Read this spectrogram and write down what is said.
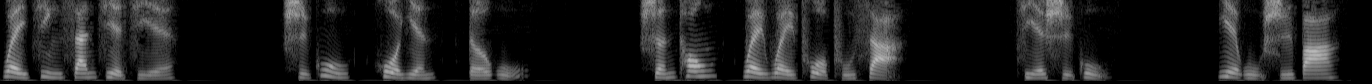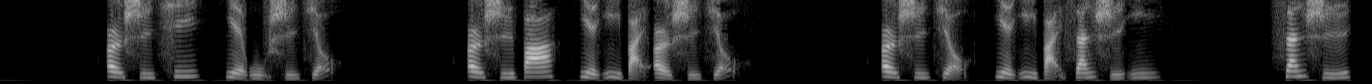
未尽三界劫，使故；或言得五。神通，未未破菩萨。劫，使故。夜五十八，二十七，夜五十九，二十八，夜一百二十九，二十九。页一百三十一，三十。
